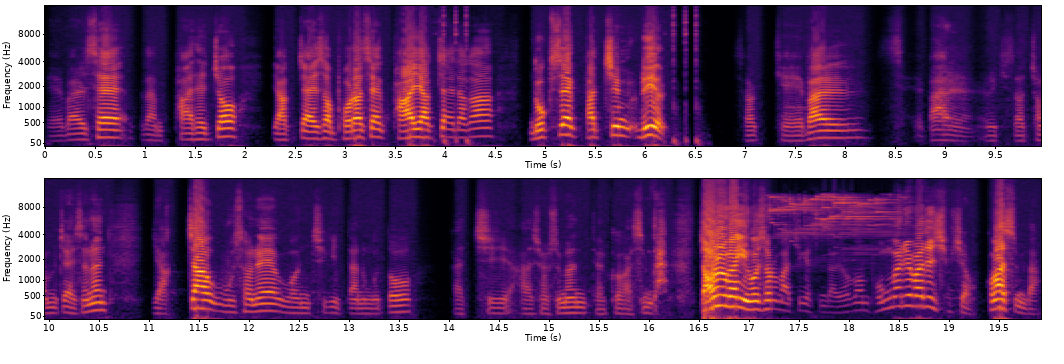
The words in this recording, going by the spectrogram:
개발새, 그 다음 발했죠? 약자에서 보라색 바 약자에다가 녹색 받침 리을. 개발, 세발. 이렇게 해서 점자에서는 약자 우선의 원칙이 있다는 것도 같이 아셨으면 될 것 같습니다. 자, 오늘 강의 이것으로 마치겠습니다. 여러분 복 많이 받으십시오. 고맙습니다.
